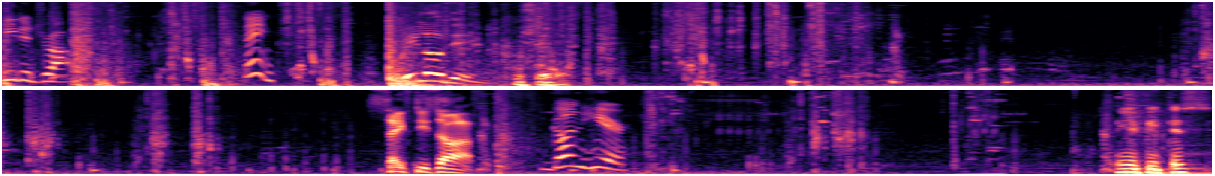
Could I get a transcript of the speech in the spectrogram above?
Need a drop. Thanks. Reloading. Appreciate it. Safety's off. Gun here. Can you peek this?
